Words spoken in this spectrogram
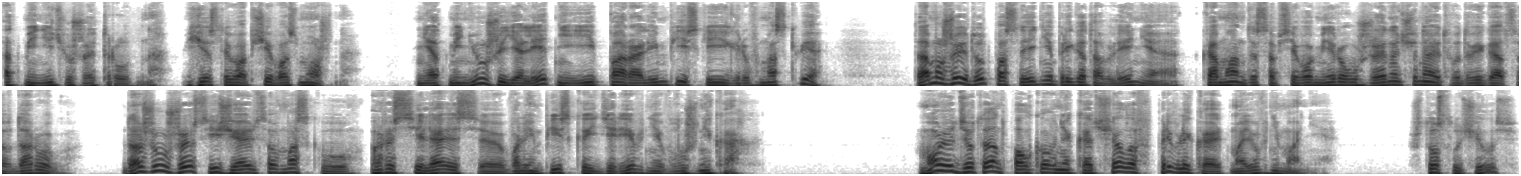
отменить уже трудно, если вообще возможно. Не отменю же я летние и паралимпийские игры в Москве. Там уже идут последние приготовления, команды со всего мира уже начинают выдвигаться в дорогу. Даже уже съезжаются в Москву, расселяясь э, в Олимпийской деревне в Лужниках. Мой адъютант, полковник Качалов, привлекает мое внимание. Что случилось?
